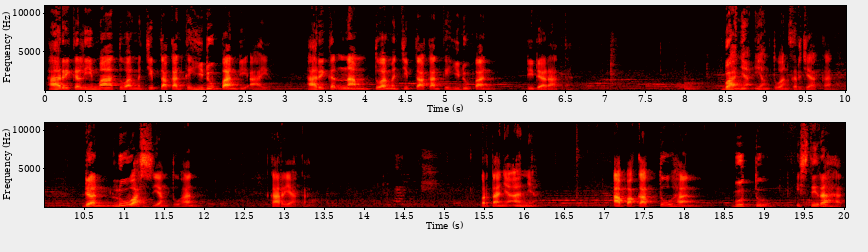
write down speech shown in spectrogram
Hari kelima Tuhan menciptakan kehidupan di air. Hari keenam Tuhan menciptakan kehidupan di daratan. Banyak yang Tuhan kerjakan dan luas yang Tuhan karyakan. Pertanyaannya, apakah Tuhan butuh istirahat?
